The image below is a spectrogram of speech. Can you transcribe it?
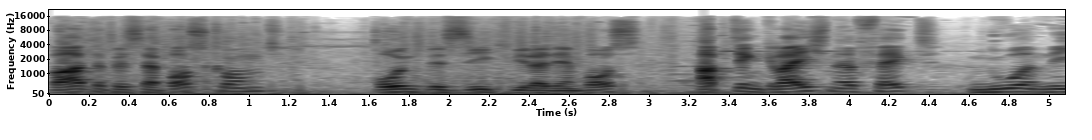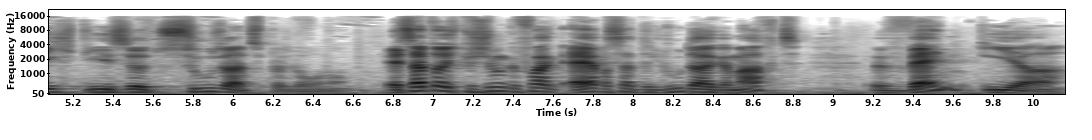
wartet bis der Boss kommt und besiegt wieder den Boss. Habt den gleichen Effekt, nur nicht diese Zusatzbelohnung. Jetzt habt ihr euch bestimmt gefragt, ey, was hat der Luda gemacht? Wenn ihr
